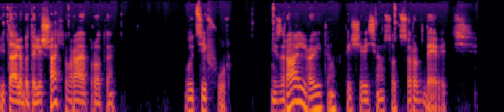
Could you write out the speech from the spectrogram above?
Вітаю любителі шахів грає проти Луціфур. Ізраїль рейтинг 1849.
